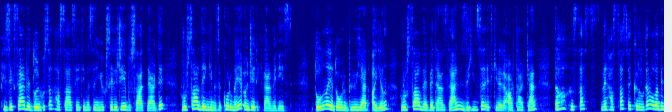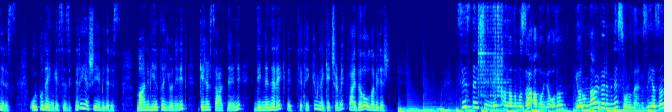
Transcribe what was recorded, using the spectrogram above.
Fiziksel ve duygusal hassasiyetimizin yükseleceği bu saatlerde ruhsal dengemizi korumaya öncelik vermeliyiz. Dolunay'a doğru büyüyen ayın ruhsal ve bedensel, zihinsel etkileri artarken daha hassas ve hassas ve kırılgan olabiliriz. Uyku dengesizlikleri yaşayabiliriz. Maneviyata yönelip gece saatlerini dinlenerek ve tefekkürle geçirmek faydalı olabilir. Siz de şimdi kanalımıza abone olun, yorumlar bölümüne sorularınızı yazın,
